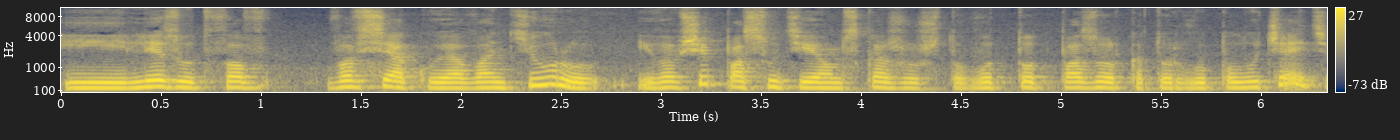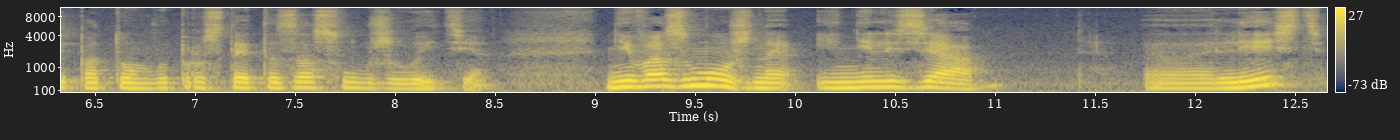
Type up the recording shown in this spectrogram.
и лезут во, во всякую авантюру. И вообще, по сути, я вам скажу, что вот тот позор, который вы получаете потом, вы просто это заслуживаете. Невозможно и нельзя э, лезть,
